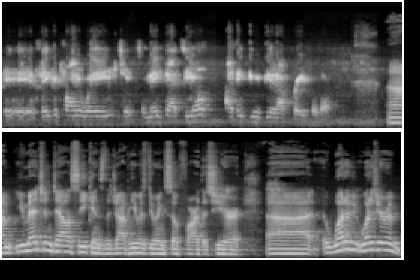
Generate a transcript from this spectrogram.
if they could find a way to, to make that deal, I think he would be an upgrade for them. Um, you mentioned Dallas Eakins, the job he was doing so far this year. Uh, what have, what has your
